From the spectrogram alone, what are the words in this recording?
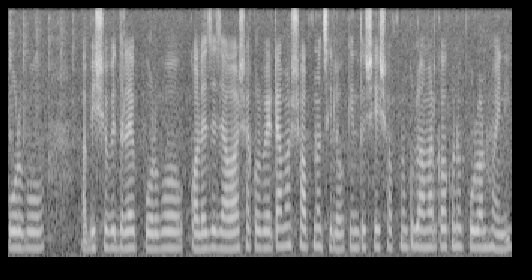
পড়ব বা বিশ্ববিদ্যালয়ে পড়ব, কলেজে যাওয়া আসা করব, এটা আমার স্বপ্ন ছিল। কিন্তু সেই স্বপ্নগুলো আমার কখনো পূরণ হয়নি।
